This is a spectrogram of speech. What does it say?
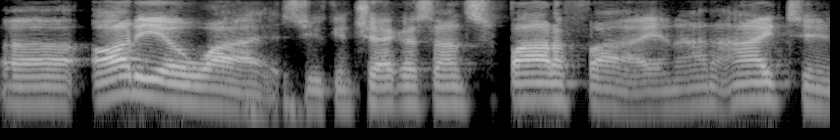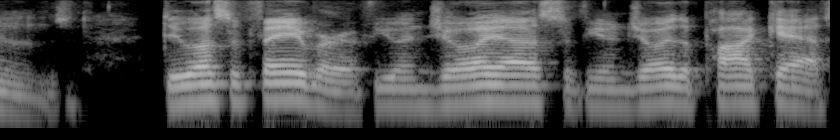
Uh, audio wise, you can check us on Spotify and on iTunes. Do us a favor if you enjoy us, if you enjoy the podcast,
